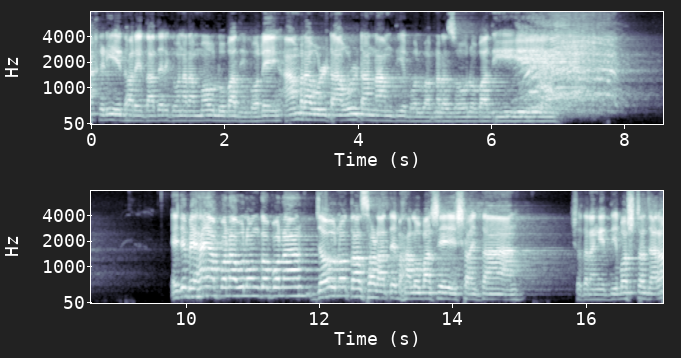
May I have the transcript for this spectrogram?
আঁকড়িয়ে ধরে, তাদেরকে ওনারা মৌলবাদী বলে। আমরা উল্টা উল্টা নাম দিয়ে বলব আপনারা যৌনবাদী। এই যে বেহায়াপনা, উলঙ্গপনা, যৌনতা ছড়াতে ভালোবাসে শয়তান। সুতরাং এই দিবসটা যারা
